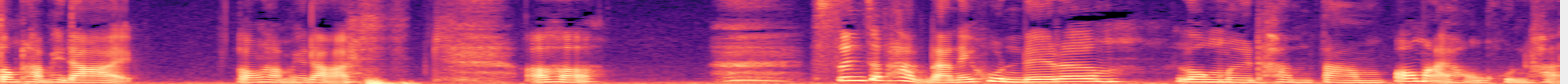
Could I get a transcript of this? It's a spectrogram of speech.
ต้องทำให้ได้ ต้องทำให้ได้อะฮะซึ่งจะผลักดันให้คุณได้เริ่มลงมือทำตามเป้าหมายของคุณค่ะ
